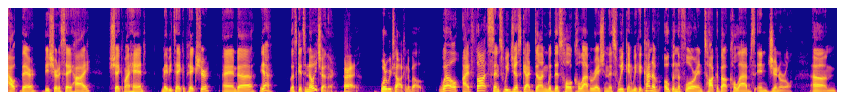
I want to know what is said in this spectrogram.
out there, be sure to say hi, shake my hand, maybe take a picture. And uh, yeah, let's get to know each other. All right. What are we talking about? Well, I thought since we just got done with this whole collaboration this weekend, we could kind of open the floor and talk about collabs in general. Um,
